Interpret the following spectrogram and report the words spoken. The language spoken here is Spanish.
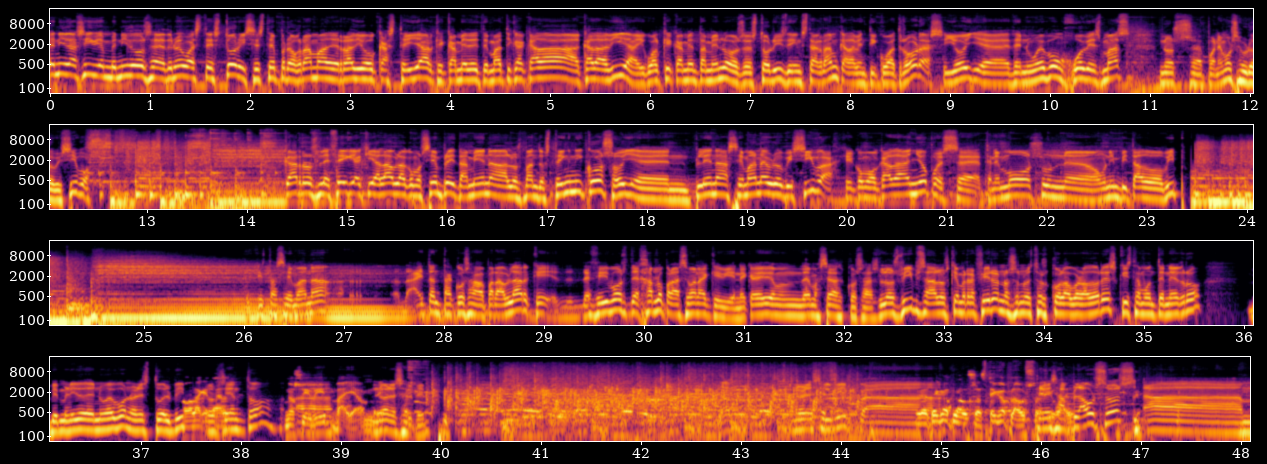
Bienvenidas y bienvenidos eh, de nuevo a este Stories, este programa de Radio Castellar que cambia de temática cada, cada día, igual que cambian también los Stories de Instagram cada 24 horas. Y hoy, eh, de nuevo, un jueves más, nos eh, ponemos eurovisivos. Carlos Lecegui aquí al habla como siempre y también a los mandos técnicos hoy en plena semana Eurovisiva que como cada año pues tenemos un, invitado VIP. Esta semana hay tanta cosa para hablar que decidimos dejarlo para la semana que viene, que hay demasiadas cosas. Los VIPs a los que me refiero no son nuestros colaboradores, Cristian Montenegro. Bienvenido de nuevo, no eres tú el VIP, lo siento. No soy VIP, ah, vaya, hombre. No eres el VIP. no eres el VIP. Uh... Pero tengo aplausos, tengo aplausos. Tienes aplausos. Uh...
